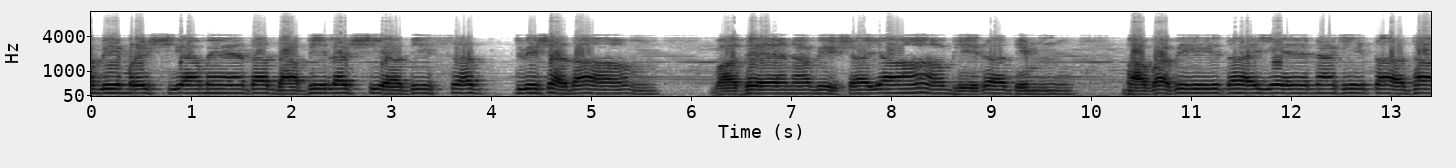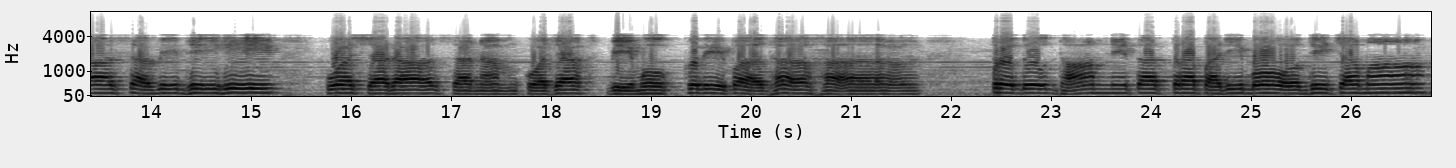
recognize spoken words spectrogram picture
अविमृश्यमेतदभिलक्ष्यदि सद्विषदाम् वधेन विषयाभिरधिं भववीतयेन हि तथा सविधिः क्व शरासनं क्व च विमुक्तिपथः। पृदुधाम्नि तत्र परिबोधि च मा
